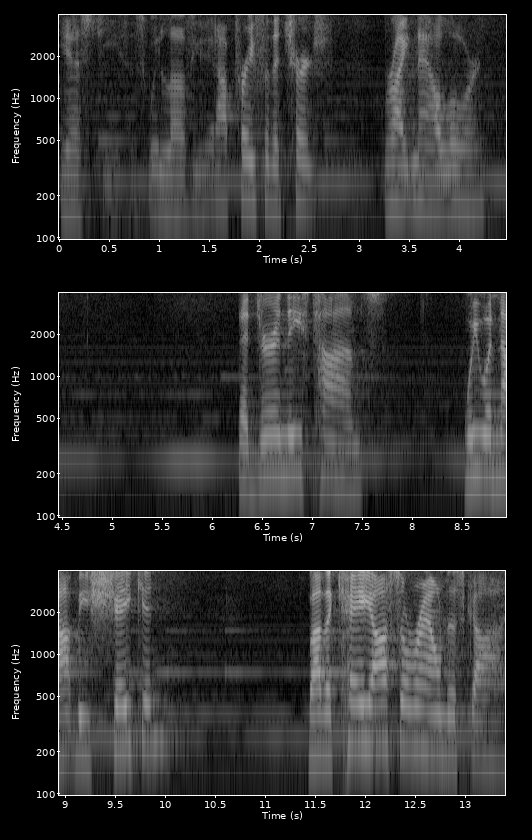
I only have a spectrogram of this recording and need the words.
Yes, Jesus, we love you. And I pray for the church right now, Lord, that during these times we would not be shaken by the chaos around us, God,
